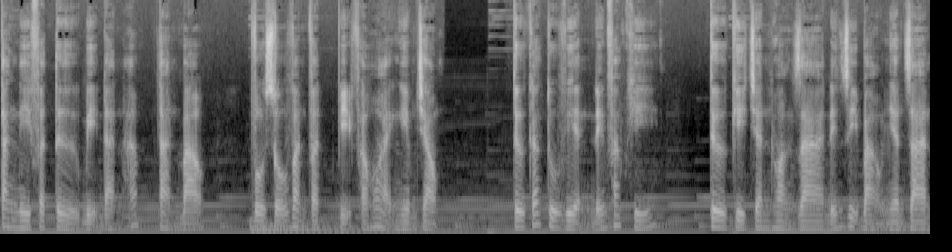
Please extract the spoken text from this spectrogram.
tăng ni Phật tử bị đàn áp tàn bạo, vô số văn vật bị phá hoại nghiêm trọng. Từ các tu viện đến pháp khí, từ kỳ chân hoàng gia đến dị bảo nhân gian,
